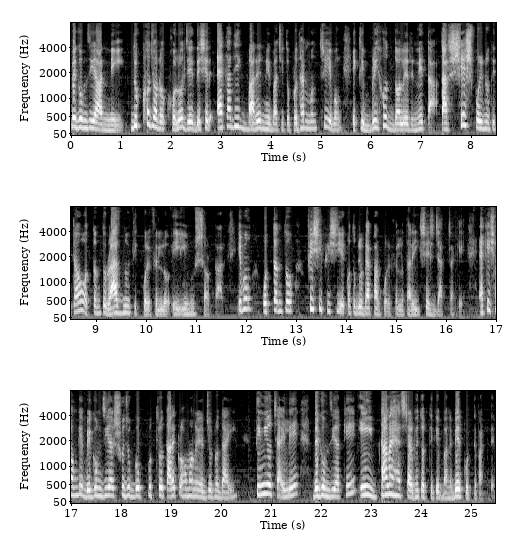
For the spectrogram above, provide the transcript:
বেগম জিয়া আর নেই, দুঃখজনক হলো যে দেশের একাধিকবারের নির্বাচিত প্রধানমন্ত্রী এবং একটি বৃহৎ দলের নেতা, তার শেষ পরিণতিটাও অত্যন্ত রাজনৈতিক করে ফেলল এই ইউনুস সরকার এবং অত্যন্ত ফিসি ফিসিয়ে কতগুলো ব্যাপার করে ফেলল তার এই শেষ যাত্রাকে। একই সঙ্গে বেগম জিয়ার সুযোগ্য পুত্র তারেক রহমানও এর জন্য দায়ী। তিনিও চাইলে বেগম জিয়াকে এই টানা হ্যাচটার ভেতর থেকে মানে বের করতে পারতেন।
